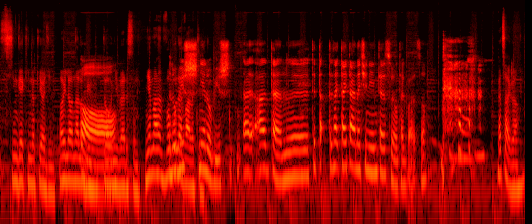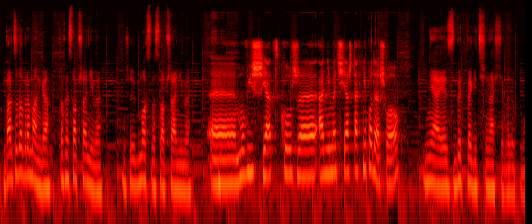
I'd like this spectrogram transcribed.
z Shingeki no Kyojin, o ile ona lubi O. to uniwersum. Nie ma w ogóle Lubisz, walki. nie lubisz. A, a ten, y, ty, ta, ty, Titany cię nie interesują tak bardzo. Dlaczego? Bardzo dobra manga, trochę słabsze anime. Znaczy, mocno słabsze anime. E, mówisz, Jacku, że anime ci aż tak nie podeszło. Nie, jest zbyt PEGI 13 według mnie.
